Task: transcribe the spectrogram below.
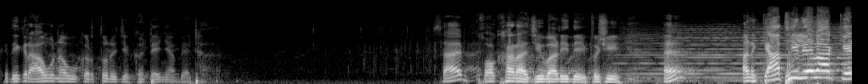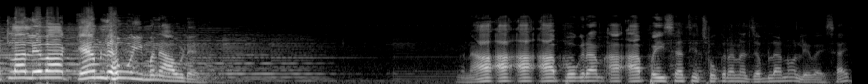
કે દીકરા આવું આવું કરતો રહેજે, ઘટે ત્યાં બેઠા. સાહેબ, ખોખારા જીવાડી દે, પછી, હે? અને ક્યાંથી લેવા કેટલા લેવા કેમ લેવું એ મને આવડે. આ આ આ પ્રોગ્રામ આ આ પૈસાથી છોકરાના જબલા ન લેવાય સાહેબ.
